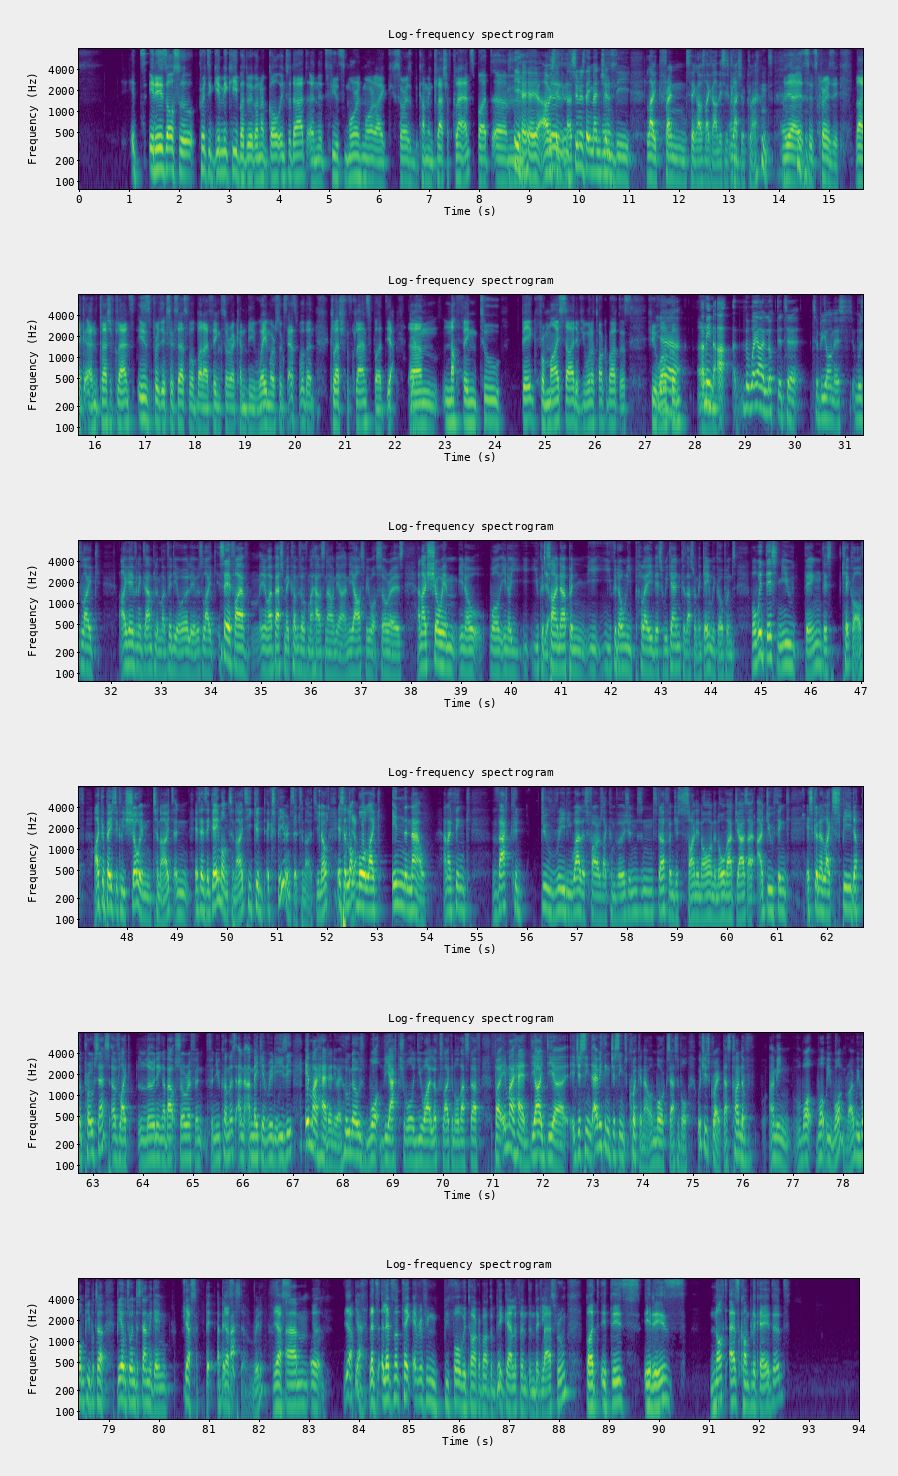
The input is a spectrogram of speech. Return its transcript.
it it is also pretty gimmicky. But we're gonna go into that, and it feels more and more like Sora is becoming Clash of Clans. But um, Yeah, yeah, yeah. I was thinking that. As soon as they mentioned the like friends thing, I was like, oh, this is Clash of Clans. yeah, it's it's crazy. Like, and Clash of Clans is pretty successful, but I think Sora can be way more successful than Clash of Clans. But yeah, Yeah. um, nothing too big from my side. If you want to talk about this, feel Yeah. welcome. I mean, Um, I, the way I looked at it, to be honest, was like I gave an example in my video earlier. It was like, say if I have, you know, my best mate comes over my house now and yeah, and he asks me what Sora is, and I show him, you know, well, you know, you, you could Yeah. sign up and you, you could only play this weekend because that's when the game week opens. Well, with this new thing, this kickoff, I could basically show him tonight, and if there's a game on tonight, he could experience it tonight. You know, it's a lot Yeah. more like in the now, and I think that could do really well as far as like conversions and stuff and just signing on and all that jazz. I, I do think it's gonna like speed up the process of like learning about Sora for, for newcomers and, and make it really easy. In my head anyway, who knows what the actual UI looks like and all that stuff. But in my head, the idea it just seems everything just seems quicker now and more accessible, which is great. That's kind of I mean what what we want, right? We want people to be able to understand the game yes, a bit a bit Yes. faster, really. yes. Um Uh, yeah, yeah. Let's let's not take everything before we talk about the big elephant in the glass room, but it is it is not as complicated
